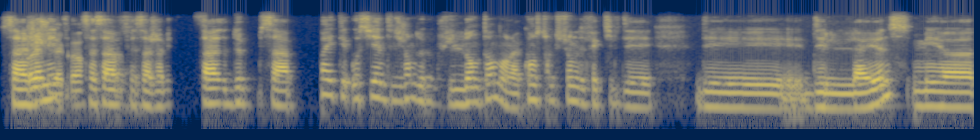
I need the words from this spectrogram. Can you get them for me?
Ça a jamais, ça, ça, ça, jamais, ça, de, ça a pas été aussi intelligent depuis longtemps dans la construction de l'effectif des, des, des Lions, mais, euh,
